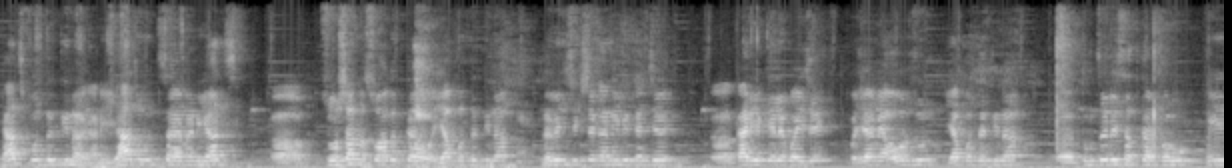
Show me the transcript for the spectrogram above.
ह्याच पद्धतीनं आणि ह्याच उत्साहानं आणि ह्याच जोशानं स्वागत करावं या पद्धतीनं नवीन शिक्षकांनी बी त्यांचे कार्य केले पाहिजे. म्हणजे आम्ही आवर्जून या पद्धतीनं तुमचं बी सत्कार करू. मी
